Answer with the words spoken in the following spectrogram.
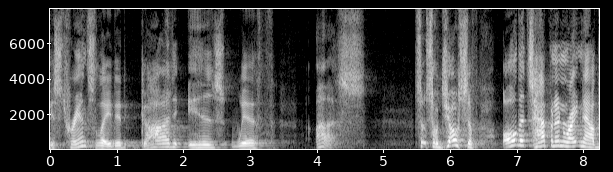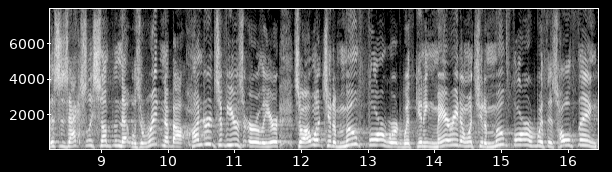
is translated, God is with us. So, so Joseph, all that's happening right now, this is actually something that was written about hundreds of years earlier. So I want you to move forward with getting married. I want you to move forward with this whole thing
